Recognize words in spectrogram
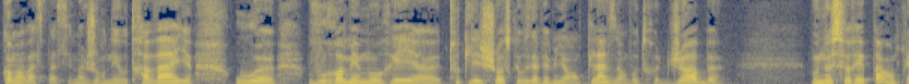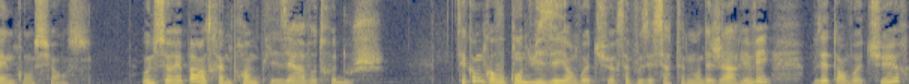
comment va se passer ma journée au travail, ou euh, vous remémorez euh, toutes les choses que vous avez mises en place dans votre job, vous ne serez pas en pleine conscience. Vous ne serez pas en train de prendre plaisir à votre douche. C'est comme quand vous conduisez en voiture, ça vous est certainement déjà arrivé. Vous êtes en voiture,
